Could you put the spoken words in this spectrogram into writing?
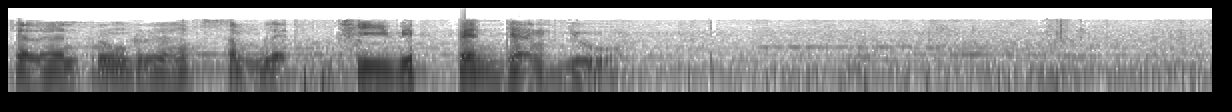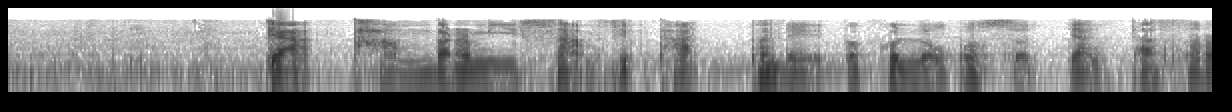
เจริญรุ่งเรืองสำเร็จชีวิตเป็นอย่างอยู่ จากธรรมบารมีสามสิบทัศพระเดชพระคุณหลวงปู่สดยันทัสโร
